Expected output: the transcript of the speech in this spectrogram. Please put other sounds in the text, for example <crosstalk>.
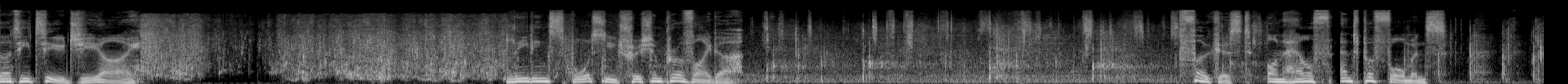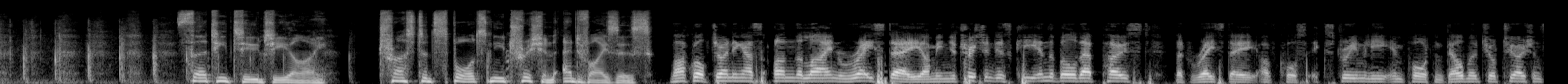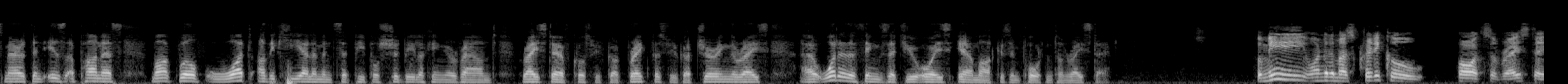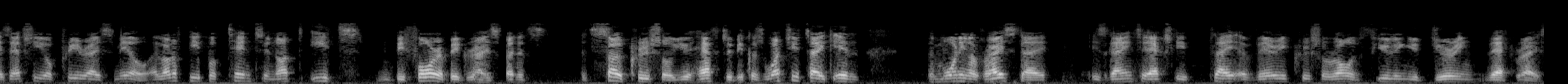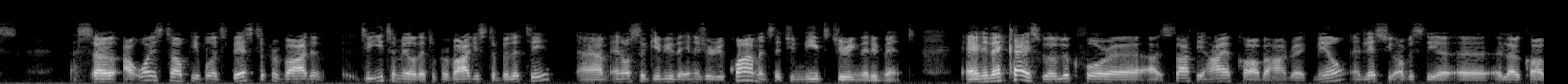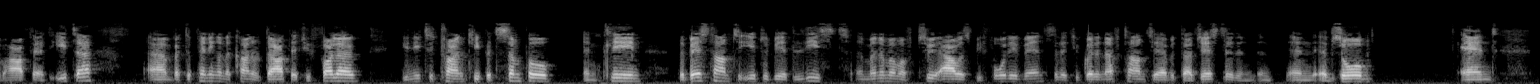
32GI. Leading sports nutrition provider. Focused on health and performance. 32GI. Trusted sports nutrition advisors. Mark Wolff joining us on the line. Race day. I mean, nutrition is key in the build-up post, but race day, of course, extremely important. Delmont, your Two Oceans Marathon is upon us. Mark Wolff, what are the key elements that people should be looking around race day? Of course, we've got breakfast, we've got during the race. Uh, what are the things that you always earmark as important on race day? For me, one of the most critical parts of race day is actually your pre-race meal. A lot of people tend to not eat before a big race, but it's it's so crucial. You have to because what you take in the morning of race day is going to actually play a very crucial role in fueling you during that race. So I always tell people it's best to provide a, to eat a meal that will provide you stability um, and also give you the energy requirements that you need during that event. And in that case, we'll look for a, a slightly higher carbohydrate meal, unless you're obviously a, a, low carb, high fat eater. Um, but depending on the kind of diet that you follow, you need to try and keep it simple and clean. The best time to eat would be at least a minimum of two hours before the event so that you've got enough time to have it digested and, and, and absorbed. And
